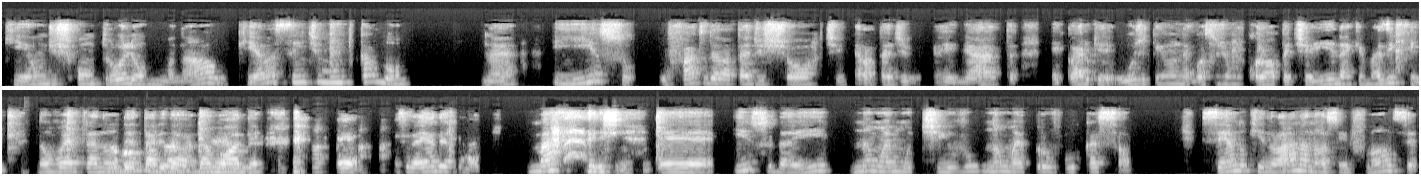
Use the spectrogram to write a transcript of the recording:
que é um descontrole hormonal que ela sente muito calor, né? E isso, o fato dela estar tá de short, ela estar tá de regata, é claro que hoje tem um negócio de um cropped aí, né? Que, mas enfim, não vou entrar no não detalhe da, da moda. é, isso daí é um detalhe. Mas é, isso daí não é motivo, não é provocação. Sendo que lá na nossa infância,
